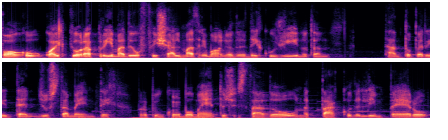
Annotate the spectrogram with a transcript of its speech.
poco, qualche ora prima dell'ufficiale matrimonio de, del cugino, tan, tanto per intendere, giustamente, proprio in quel momento c'è stato un attacco dell'impero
